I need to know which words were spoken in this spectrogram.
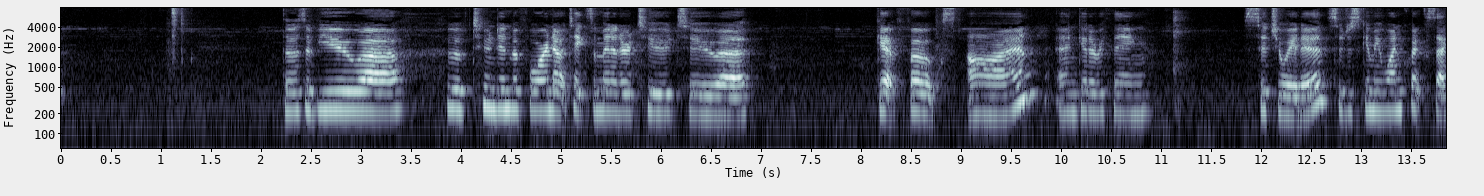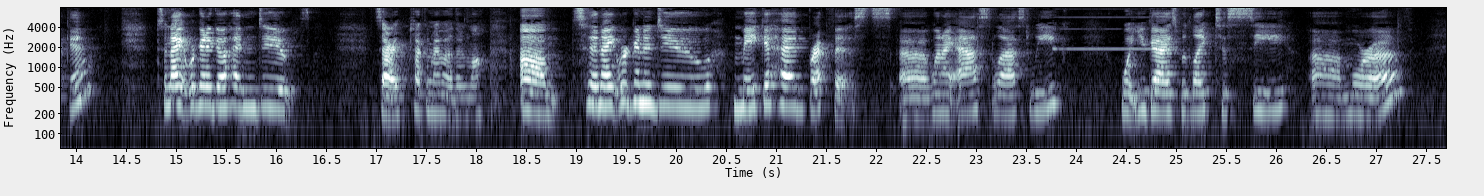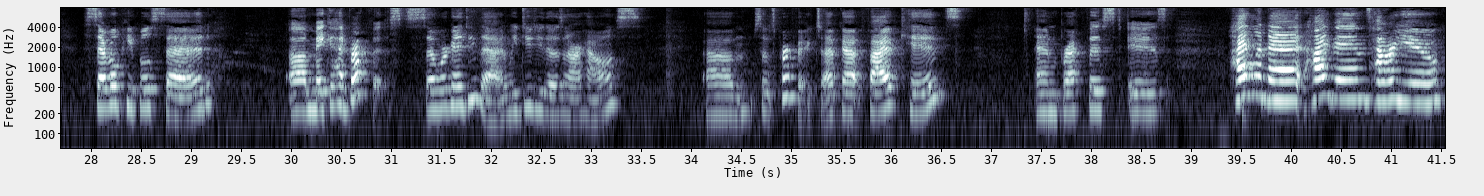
Those of you uh, who have tuned in before know it takes a minute or two to uh, get folks on and get everything situated. So just give me one quick second. Tonight we're going to go ahead and do, sorry, talking to my mother-in-law. Um, tonight we're going to do make-ahead breakfasts. Uh, when I asked last week what you guys would like to see uh, more of, several people said uh, make-ahead breakfasts. So we're going to do that, and we do do those in our house. Um, so it's perfect. I've got five kids, and breakfast is, hi Lynette, hi Vince, how are you?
